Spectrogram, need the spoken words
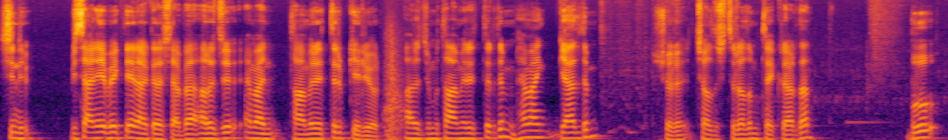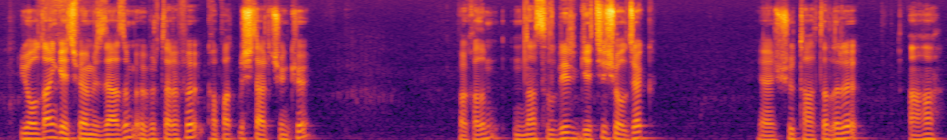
şimdi bir saniye bekleyin arkadaşlar. Ben aracı hemen tamir ettirip geliyorum. Aracımı tamir ettirdim. Hemen geldim. Şöyle çalıştıralım tekrardan. Bu yoldan geçmemiz lazım. Öbür tarafı kapatmışlar çünkü. Bakalım nasıl bir geçiş olacak. Yani şu tahtaları aha.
